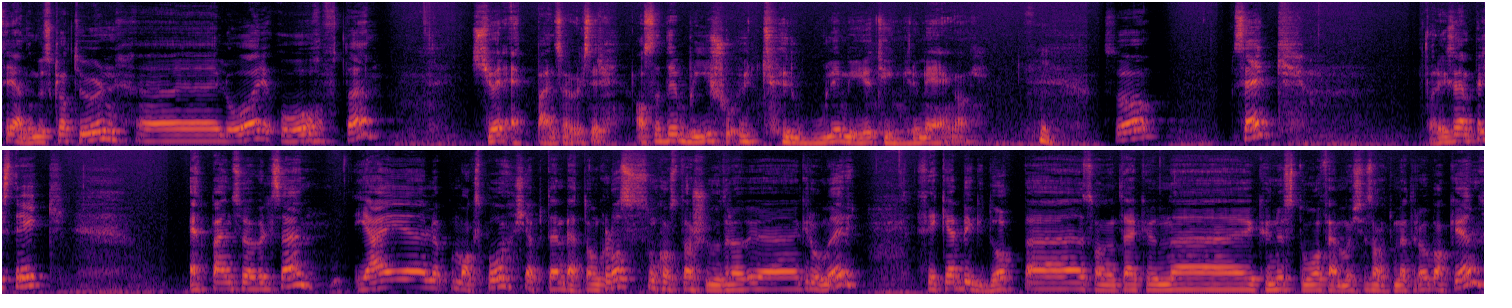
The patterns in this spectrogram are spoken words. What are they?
trene muskulaturen, eh, lår og hofte, kjør ettbeinsøvelser. Altså det blir så utrolig mye tyngre med en gang. Så sekk, f.eks. strikk, ettbeinsøvelse. Jeg løp på Maxbo, kjøpte en betonkloss som kosta 37 kroner. Fikk jeg bygd opp eh, sånn at jeg kunne, kunne stå 25 cm over bakken.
